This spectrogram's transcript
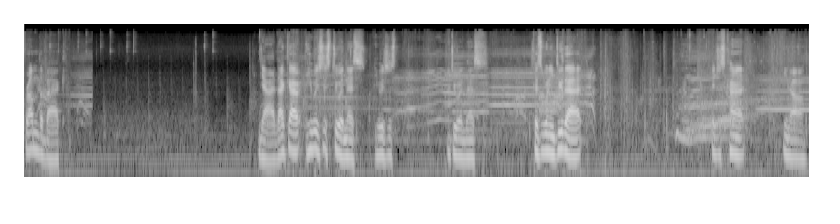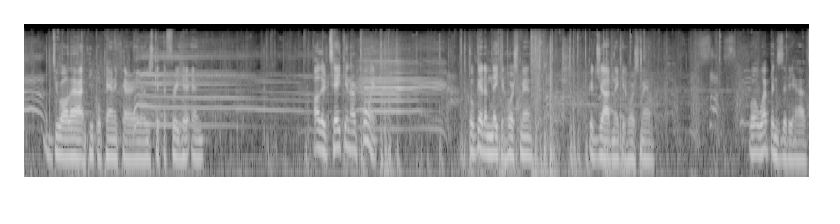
From the back. Yeah, that guy, he was just doing this. He was just doing this. Because when you do that, it just kind of, you know, do all that and people panic parry and just get the free hit and... Oh, they're taking our point. Go get him, Naked Horseman. Good job, Naked Horseman. What weapons did he have?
